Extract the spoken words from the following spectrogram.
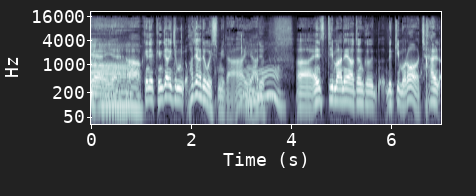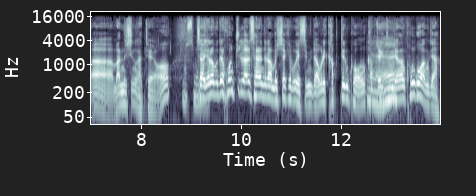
예. 아. 아, 굉장히, 굉장히 지금 화제가 되고 있습니다. 예, 아주, 어, NCT만의 어떤 그 느낌으로 잘, 아, 만드신 것 같아요. 자, 여러분들 혼쭐날 사연들 한번 시작해 보겠습니다. 우리 갑등콩, 갑자기 네. 등장한 콩고 왕자.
